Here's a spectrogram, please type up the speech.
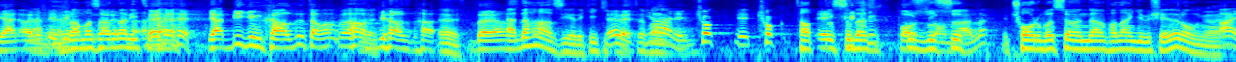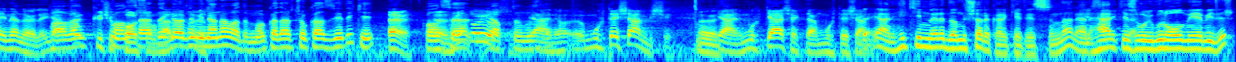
yani Arife Yani Ramazan'dan itibaren- yani bir gün kaldı tamam ama Evet. biraz daha Evet. dayansın. Yani daha az yiyerek iki Evet köfte falan. yani çok e, çok Tatlısı e, da küçük tuzlusu, porsiyonlarla. çorbası önden falan gibi şeyler olmuyor. Yani. Aynen öyle. Yani Aa, ben çok küçük konserde porsiyonlarla gördüm doyuyorsun. inanamadım. O kadar çok az yedi ki. Evet. konser evet, ve doyuyorsun. yaptığımızda. Yani e, muhteşem bir şey. Evet. Yani mu gerçekten muhteşem. Yani hekimlere danışarak hareket etsinler. Yani Kesinlikle. herkese uygun olmayabilir.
